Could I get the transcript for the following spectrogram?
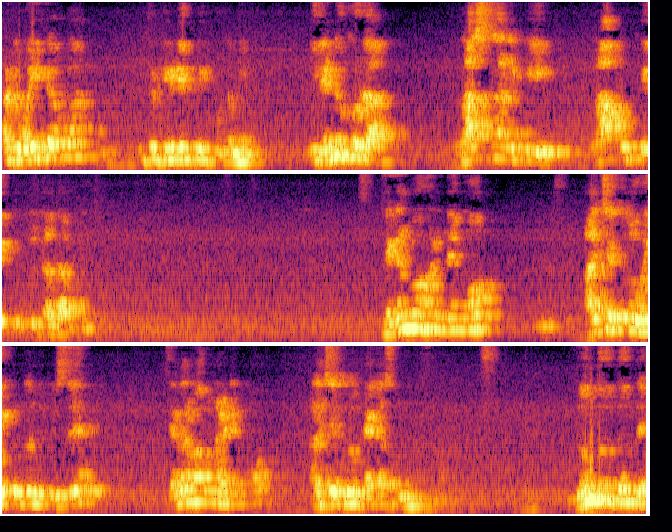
అటు వైకాపా ఇటు టీడీపీ కూటమి ఈ రెండు కూడా రాష్ట్రానికి రాపు కేతులుగా దాపింది. జగన్మోహన్ రెడ్డి ఏమో అరచేతిలో వైకుంఠం చూపిస్తే చంద్రబాబు నాయుడు ఏమో అరచేతిలో కైలాసం చూపిస్తున్నారు దొందు దొందే.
